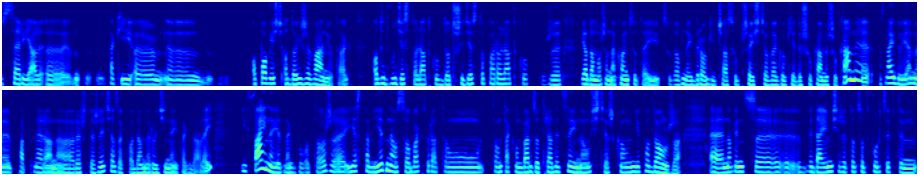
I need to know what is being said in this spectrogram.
serial taki opowieść o dojrzewaniu, tak? Od dwudziestolatków do trzydziestoparolatków, którzy wiadomo, że na końcu tej cudownej drogi czasu przejściowego, kiedy szukamy, szukamy, znajdujemy partnera na resztę życia, zakładamy rodzinę i tak dalej. I fajne jednak było to, że jest tam jedna osoba, która tą, tą taką bardzo tradycyjną ścieżką nie podąża. E, no więc e, wydaje mi się, że to, co twórcy w tym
